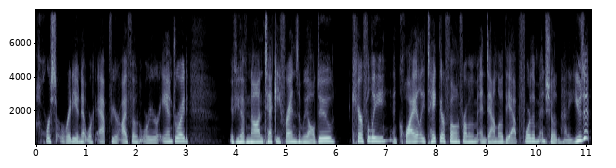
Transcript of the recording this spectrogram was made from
Horse Radio Network app for your iPhone or your Android. If you have non techie friends, and we all do, carefully and quietly take their phone from them and download the app for them and show them how to use it.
